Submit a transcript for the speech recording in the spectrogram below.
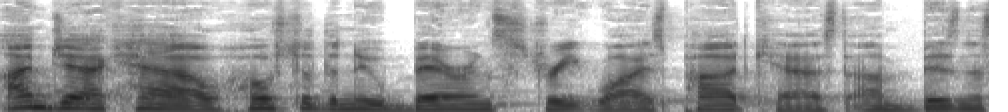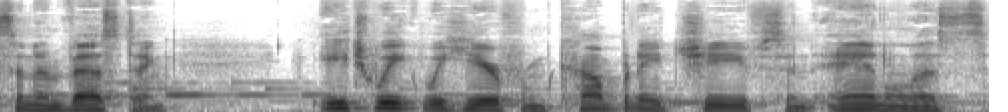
I'm Jack Howe, host of the new Barron's Streetwise podcast on business and investing. Each week, we hear from company chiefs and analysts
